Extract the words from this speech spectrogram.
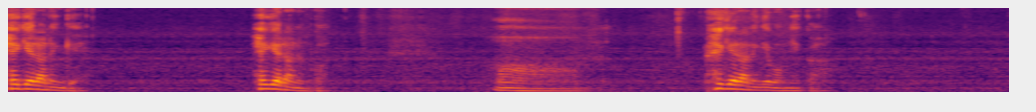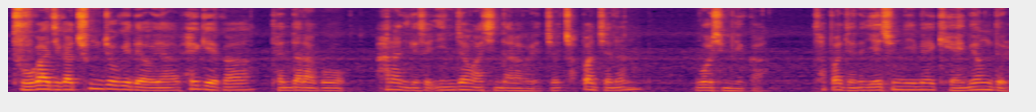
회개라는 게 회개라는 것. 어, 회개라는 게 뭡니까? 두 가지가 충족이 되어야 회개가 된다라고 하나님께서 인정하신다라고 그랬죠. 첫 번째는 무엇입니까? 첫 번째는 예수님의 계명들,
